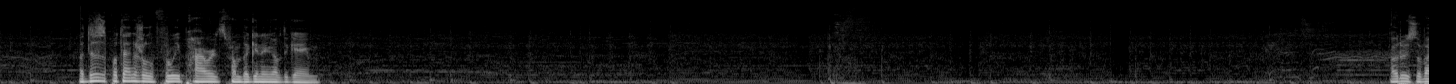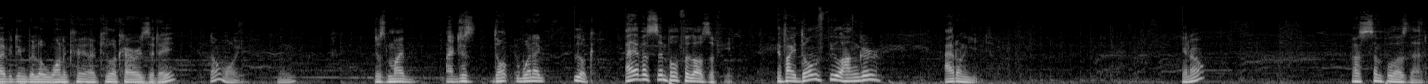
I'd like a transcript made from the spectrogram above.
But this is potential three pirates from beginning of the game. How do you survive eating below one uh, kilo calories a day? Normally. Mm. Just my... I just don't... When I... Look, I have a simple philosophy. If I don't feel hunger, I don't eat. You know? As simple as that.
